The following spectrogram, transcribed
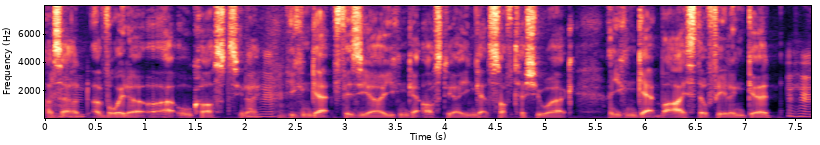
I'd say I'd mm-hmm. avoid it at all costs. You know, mm-hmm. you can get physio, you can get osteo, you can get soft tissue work, and you can get by still feeling good mm-hmm.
